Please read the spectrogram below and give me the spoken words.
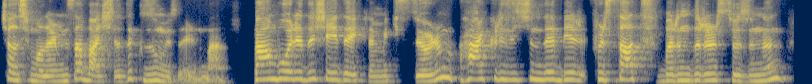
çalışmalarımıza başladık Zoom üzerinden. Ben bu arada şey de eklemek istiyorum. Her kriz içinde bir fırsat barındırır sözünün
